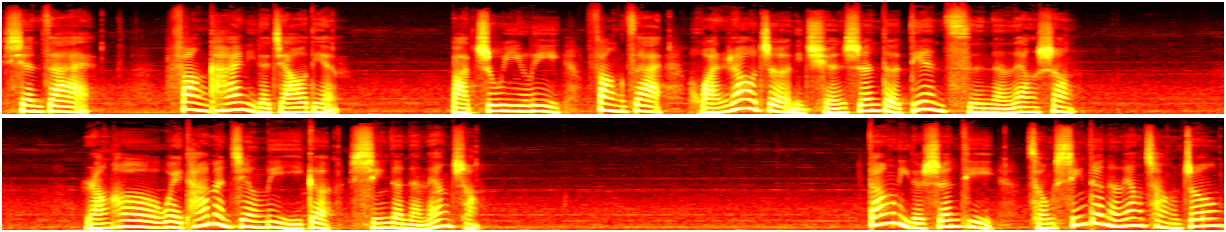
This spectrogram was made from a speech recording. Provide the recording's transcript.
现在，放开你的焦点，把注意力放在环绕着你全身的电磁能量上。然后为他们建立一个新的能量场。当你的身体从新的能量场中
